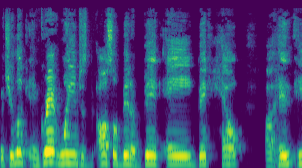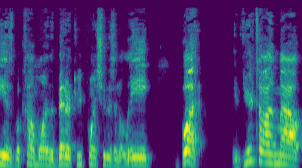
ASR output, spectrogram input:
But you look, and Grant Williams has also been a big aid, big help. Uh, he, he has become one of the better three point shooters in the league. But if you're talking about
